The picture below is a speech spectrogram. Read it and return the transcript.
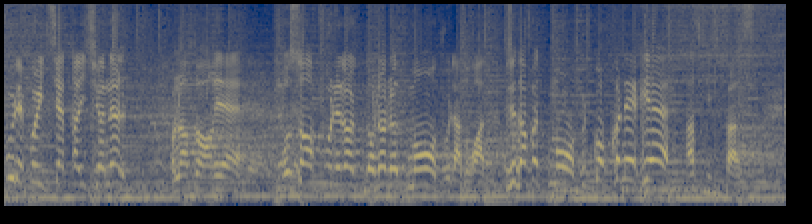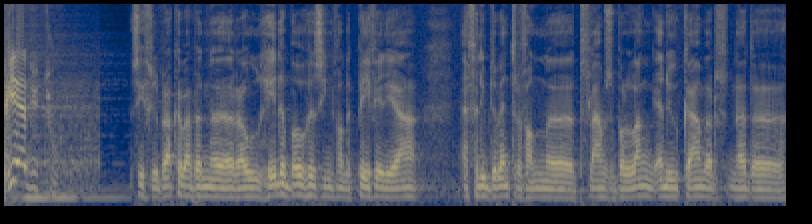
Vous, les politiciens traditionnels, on n'entend rien. On s'en fout, on est dans, dans notre monde, vous, la droite. Vous êtes dans votre monde, vous ne comprenez rien à ce qui se passe. Rien du tout. Siegfried Brakke, we hebben eh, Raoul Hedebouw gezien van de PVDA en Philippe de Winter van eh, het Vlaams Belang in uw Kamer na de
